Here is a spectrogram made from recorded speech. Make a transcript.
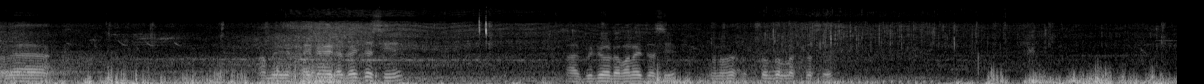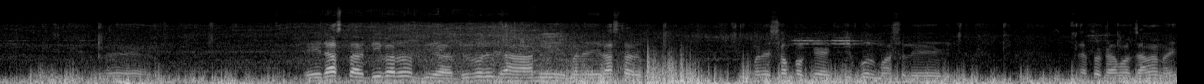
মানে আমি হাইটা আর ভিডিওটা বানাইতেছি। মানে সুন্দর লাগতেছে। এই রাস্তার বিপরীত আমি মানে রাস্তার মানে সম্পর্কে কি বলব আসলে? এতটা আমার জানা নাই।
